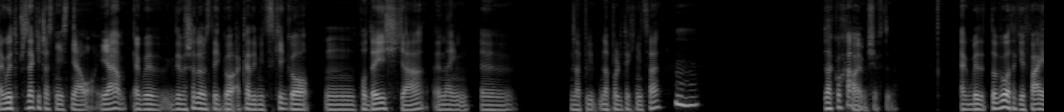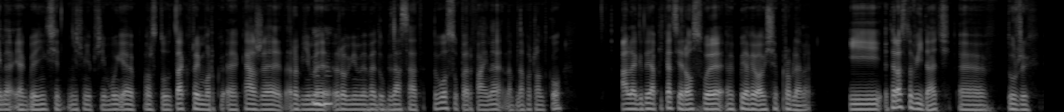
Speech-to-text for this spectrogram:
jakby to przez jakiś czas nie istniało. Ja jakby, gdy wyszedłem z tego akademickiego mm, podejścia na, na, na Politechnice, mhm zakochałem się w tym. Jakby to było takie fajne, jakby nikt się niczym nie przyjmuje, po prostu tak framework e, każe, robimy, mhm. robimy według zasad. To było super fajne na, na początku, ale gdy aplikacje rosły, e, pojawiały się problemy. I teraz to widać e, w dużych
